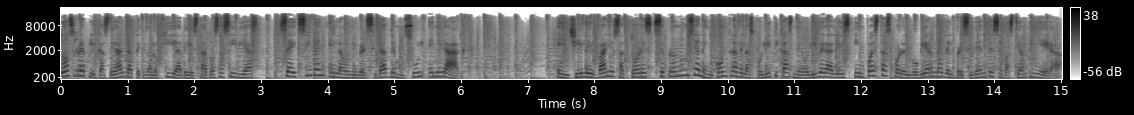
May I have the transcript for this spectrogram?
Dos réplicas de alta tecnología de estatuas asirias se exhiben en la Universidad de Mosul en Irak. En Chile, varios actores se pronuncian en contra de las políticas neoliberales impuestas por el gobierno del presidente Sebastián Piñera.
